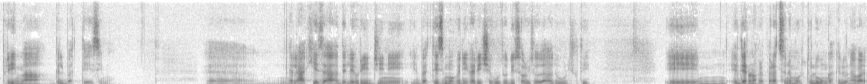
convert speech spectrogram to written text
prima del battesimo. Eh, nella Chiesa delle origini il battesimo veniva ricevuto di solito da adulti e, ed era una preparazione molto lunga che durava,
